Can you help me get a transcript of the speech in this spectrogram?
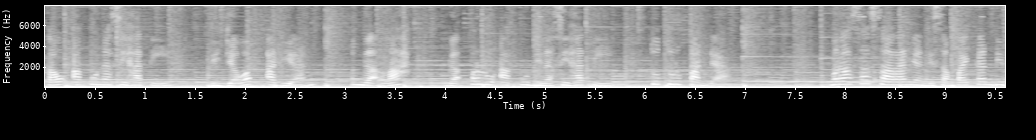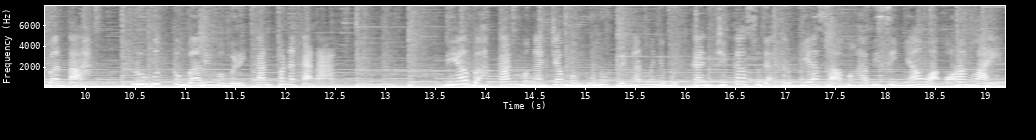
Kau aku nasihati, dijawab Adian, enggaklah, gak perlu aku dinasihati, tutur panda. Merasa saran yang disampaikan dibantah, Luhut kembali memberikan penekanan. Dia bahkan mengancam membunuh dengan menyebutkan jika sudah terbiasa menghabisi nyawa orang lain.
